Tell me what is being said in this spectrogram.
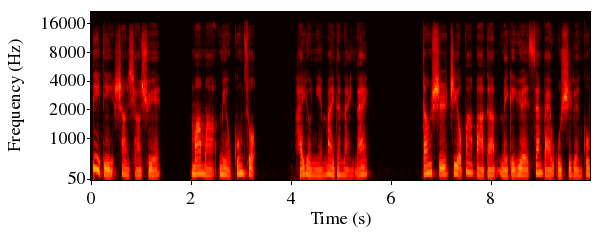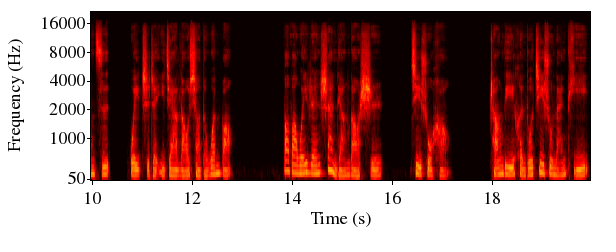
弟弟上小学。妈妈没有工作，还有年迈的奶奶。当时只有爸爸的每个月三百五十元工资，维持着一家老小的温饱。爸爸为人善良老实，技术好，厂里很多技术难题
